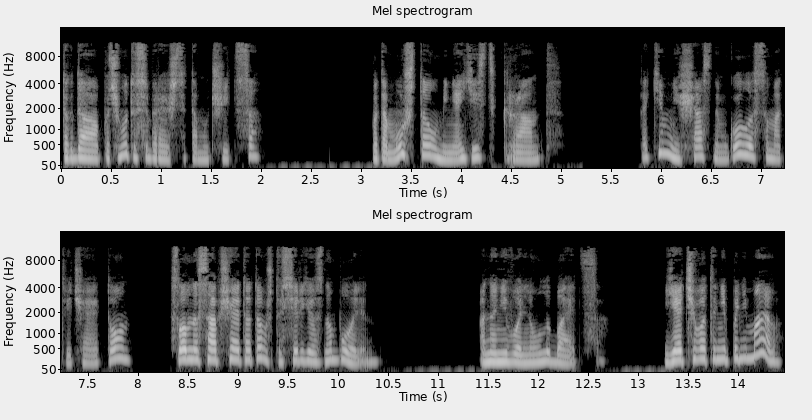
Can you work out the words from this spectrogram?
«Тогда почему ты собираешься там учиться?» «Потому что у меня есть грант». Таким несчастным голосом отвечает он, словно сообщает о том, что серьезно болен. Она невольно улыбается. «Я чего-то не понимаю?»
